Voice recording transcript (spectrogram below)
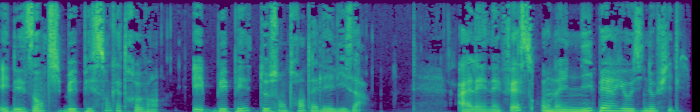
et des anti-BP 180 et BP 230 à l'ELISA. À la NFS, on a une hyperiosinophilie.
